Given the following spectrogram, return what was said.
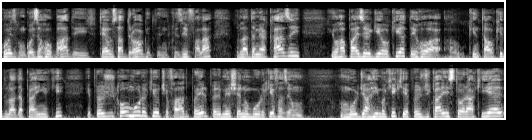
coisa, com coisa roubada e até usar droga, inclusive falar, do lado da minha casa e, e o rapaz ergueu aqui, aterrou a, a, o quintal aqui do lado da prainha aqui e prejudicou o muro aqui. Eu tinha falado para ele, para ele mexer no muro aqui, fazer um, um muro de arrimo aqui que ia prejudicar e estourar aqui, e a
